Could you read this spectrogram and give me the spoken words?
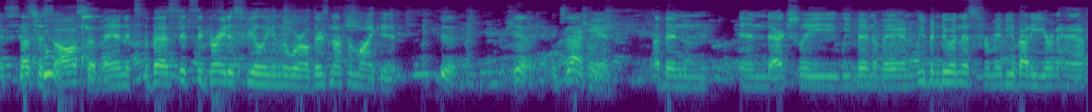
It's, it's That's just awesome, man. It's the best. It's the greatest feeling in the world. There's nothing like it. Yeah, yeah, exactly. I've been, and actually, we've been a band. We've been doing this for maybe about a year and a half,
